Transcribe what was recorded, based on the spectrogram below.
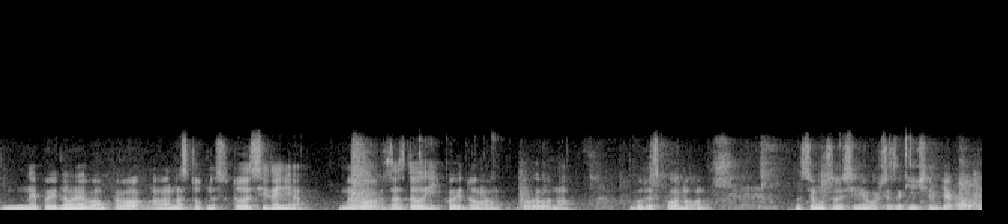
не повідомляє вам про е, наступне судове засідання. Ми вам заздалегідь повідомимо, коли воно буде сплановано. На цьому судове засідання ваше закінчення. Дякую за.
